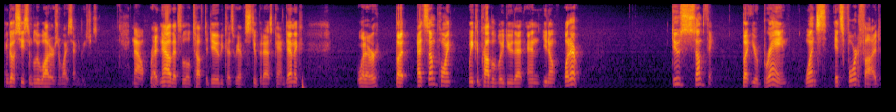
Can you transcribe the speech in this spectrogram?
and go see some blue waters and white sandy beaches. Now, right now, that's a little tough to do because we have a stupid ass pandemic, whatever. But at some point, we could probably do that and, you know, whatever. Do something. But your brain, once it's fortified,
